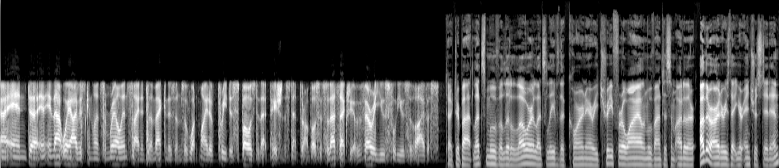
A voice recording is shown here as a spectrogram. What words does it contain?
Uh, and uh, in, in that way, IVUS can lend some real insight into the mechanisms of what might have predisposed to that patient's stent thrombosis. So that's actually a very useful use of IVUS. Dr. Bhatt, let's move a little lower. Let's leave the coronary tree for a while and move on to some other other arteries that you're interested in.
